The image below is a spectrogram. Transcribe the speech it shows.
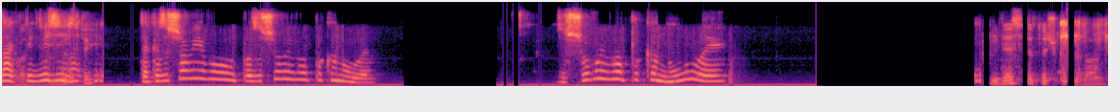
Так, підвезіть. Так а за що ви його. За що ви його поканули? За що ви його поканули? 10.2.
